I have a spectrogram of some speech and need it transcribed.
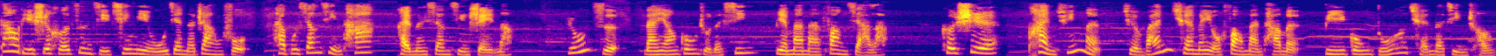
到底是和自己亲密无间的丈夫，她不相信他，还能相信谁呢？如此，南阳公主的心便慢慢放下了。可是叛军们却完全没有放慢他们逼宫夺权的进程。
